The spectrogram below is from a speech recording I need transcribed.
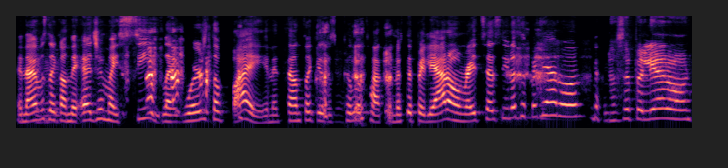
And I was like on the edge of my seat, like, where's the fight? And it sounds like it was pillow talk. No se pelearon, right, Ceci? No se pelearon. No se pelearon.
